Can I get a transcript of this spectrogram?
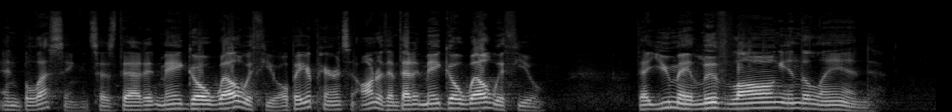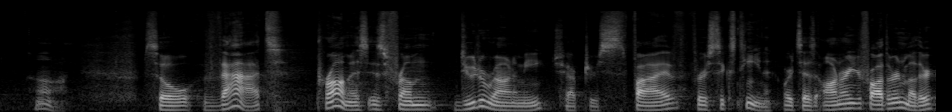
and blessing. It says that it may go well with you. Obey your parents and honor them, that it may go well with you, that you may live long in the land. Huh. So that promise is from Deuteronomy chapter 5, verse 16, where it says, Honor your father and mother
